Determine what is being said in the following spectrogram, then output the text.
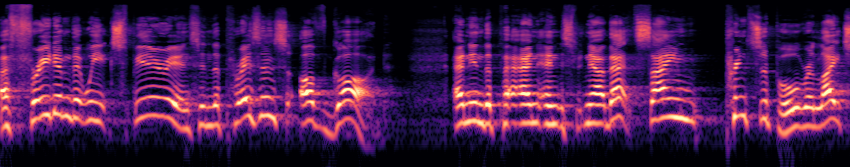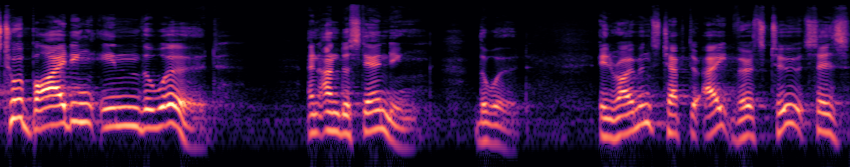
a freedom that we experience in the presence of God. And in the and, and now that same principle relates to abiding in the Word and understanding the Word. In Romans chapter 8, verse 2, it says,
